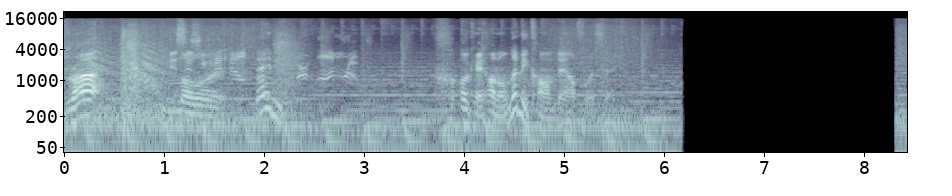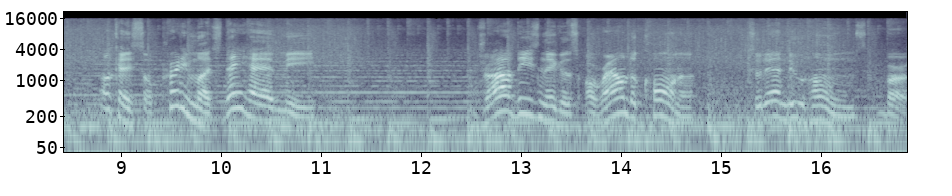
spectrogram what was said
drop. This Lord, they. We're en route. Okay, hold on. Let me calm down for a second. Okay, so pretty much they had me drive these niggas around the corner to their new homes, bro.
